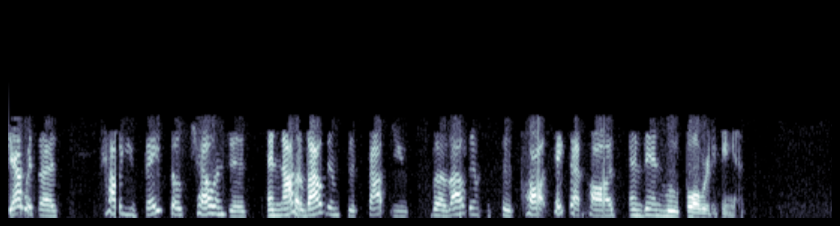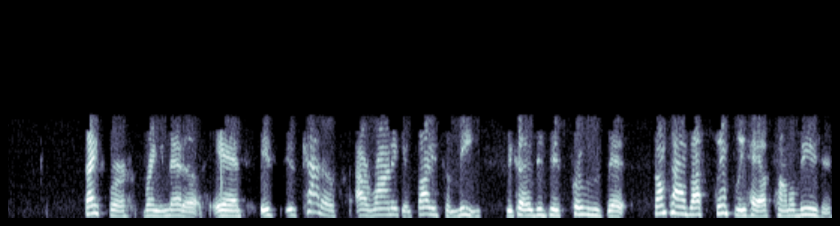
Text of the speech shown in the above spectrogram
Share with us how you face those challenges and not allow them to stop you, but allow them to pause, take that pause and then move forward again. Thanks for bringing that up. And it's it's kind of ironic and funny to me because it just proves that sometimes I simply have tunnel vision.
